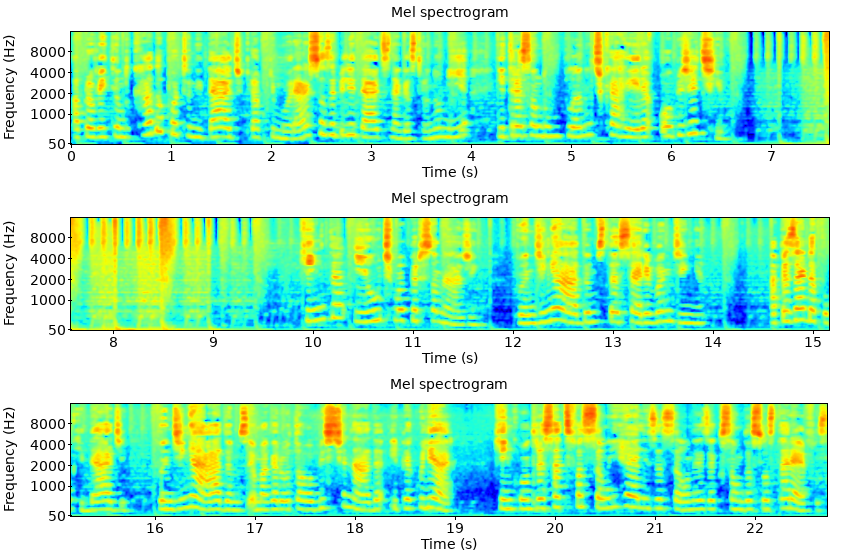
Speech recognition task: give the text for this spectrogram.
aproveitando cada oportunidade para aprimorar suas habilidades na gastronomia e traçando um plano de carreira objetivo. Quinta e última personagem, Vandinha Adams, da série Vandinha. Apesar da pouca idade, Vandinha Adams é uma garota obstinada e peculiar, que encontra satisfação e realização na execução das suas tarefas,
